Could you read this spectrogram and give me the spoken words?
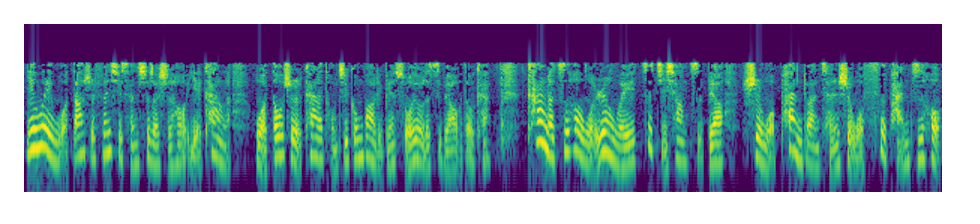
因为我当时分析城市的时候也看了，我都是看了统计公报里边所有的指标我都看，看了之后，我认为这几项指标是我判断城市我复盘之后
